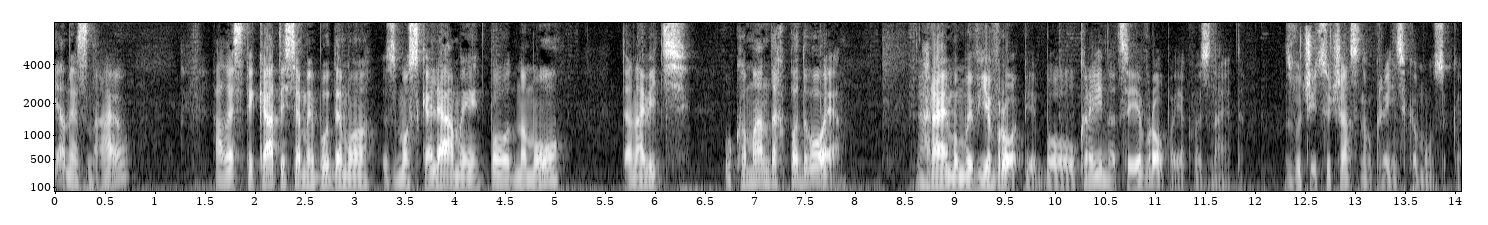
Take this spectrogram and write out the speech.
я не знаю. Але стикатися ми будемо з москалями по одному, та навіть у командах по двоє. Граємо ми в Європі, бо Україна це Європа, як ви знаєте. Звучить сучасна українська музика.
